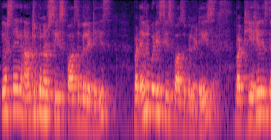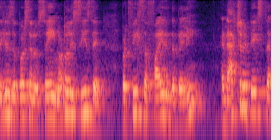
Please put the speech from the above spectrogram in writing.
you're saying an entrepreneur sees possibilities but everybody sees possibilities. Yes. but here is the here is the person who's saying not only sees it but feels the fire in the belly and actually takes the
